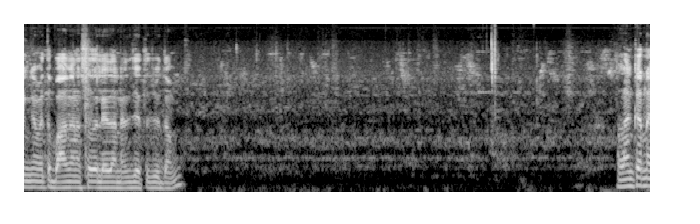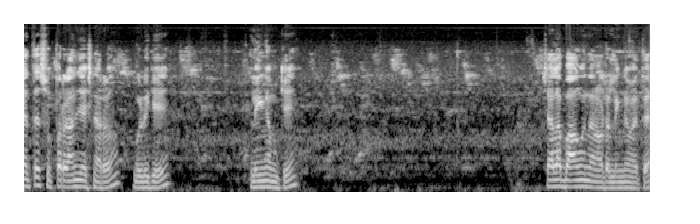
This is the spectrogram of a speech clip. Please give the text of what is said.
లింగం అయితే బాగా వస్తుందో లేదనేది అనేది అయితే చూద్దాం. అలంకరణ అయితే సూపర్గా చేసినారు గుడికి లింగంకి. చాలా బాగుంది అనమాట లింగం అయితే.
